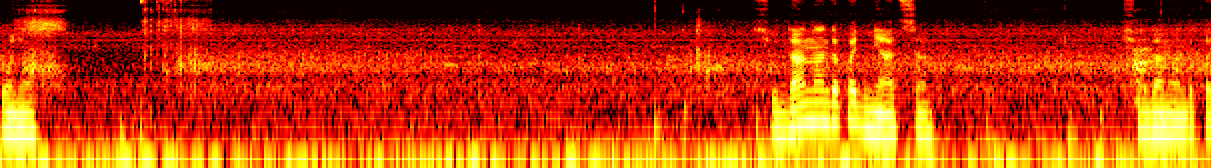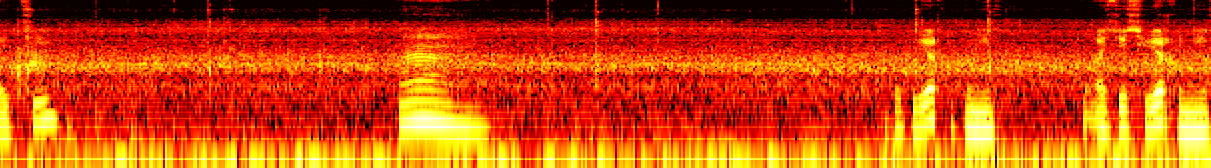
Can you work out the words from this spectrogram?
понял. Сюда надо подняться. Сюда надо пойти. Тут вверх, тут вниз. А здесь вверх и вниз.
